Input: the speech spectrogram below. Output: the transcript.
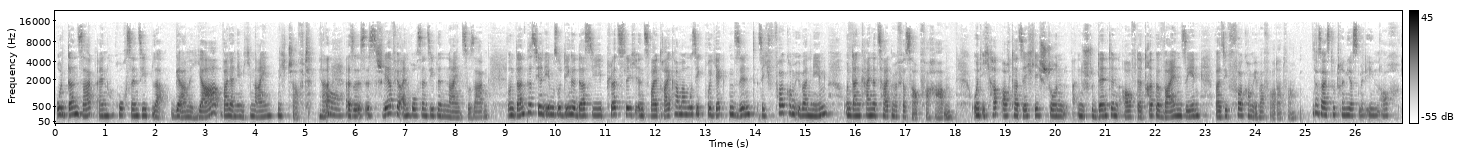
Und dann sagt ein Hochsensibler gerne Ja, weil er nämlich Nein nicht schafft. Ja? Oh. Also es ist schwer für einen Hochsensiblen Nein zu sagen. Und dann passieren eben so Dinge, dass sie plötzlich in zwei, drei Kammermusikprojekten sind, sich vollkommen übernehmen und dann keine Zeit mehr fürs Hauptfach haben. Und ich habe auch tatsächlich schon eine Studentin auf der Treppe weinen sehen, weil sie vollkommen überfordert war. Das heißt, du trainierst mit ihnen auch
